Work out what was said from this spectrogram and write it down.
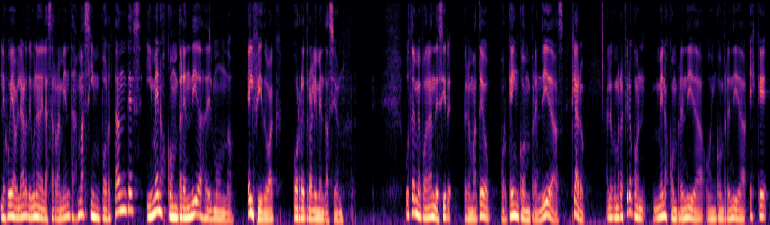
les voy a hablar de una de las herramientas más importantes y menos comprendidas del mundo, el feedback o retroalimentación. Ustedes me podrán decir, pero Mateo, ¿por qué incomprendidas? Claro, a lo que me refiero con menos comprendida o incomprendida es que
